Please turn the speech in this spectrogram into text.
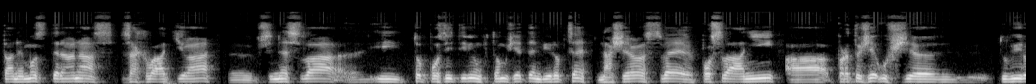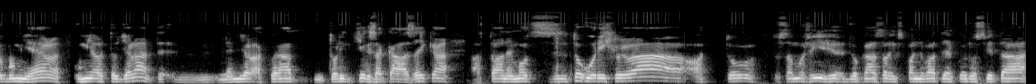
ta nemoc, která nás zachvátila, eh, přinesla eh, i to pozitivum v tom, že ten výrobce našel své poslání a protože už eh, tu výrobu měl, uměl to dělat, neměl akorát tolik těch zakázek a, a ta nemoc to urychlila a to, to samozřejmě, že dokázal expandovat jako do světa,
